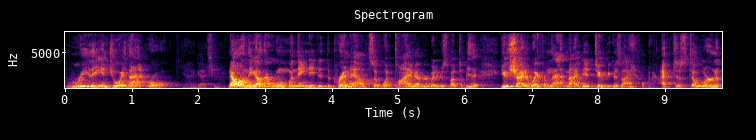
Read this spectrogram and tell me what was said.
really enjoy that role. Yeah, got you. Now, on the other one, when they needed the printouts of what time everybody was about to be there, you shied away from that, and I did too because I don't, I'm just still learning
